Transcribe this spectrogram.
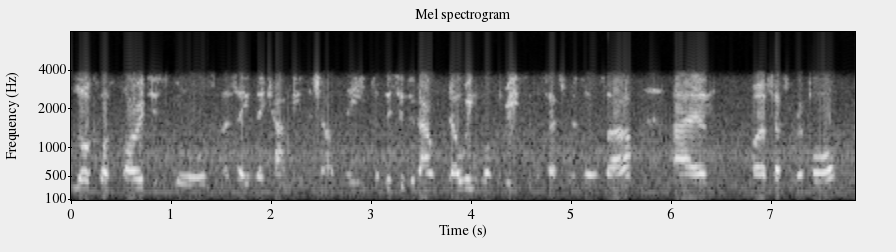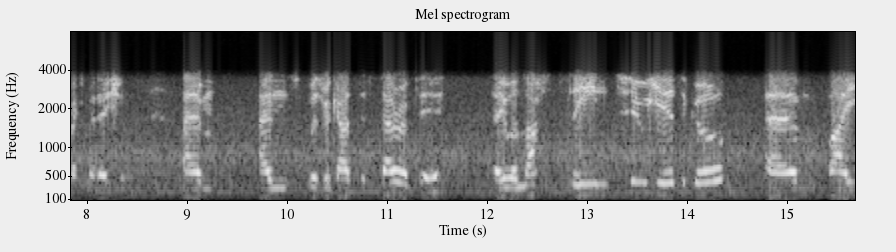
local authority schools are saying they can't meet the child's needs, and this is without knowing what the recent assessment results are, um, or assessment report recommendations. Um, and with regards to therapy, they were last seen two years ago um, by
